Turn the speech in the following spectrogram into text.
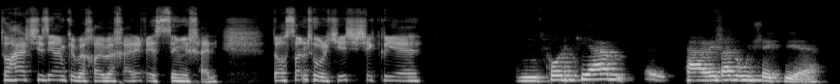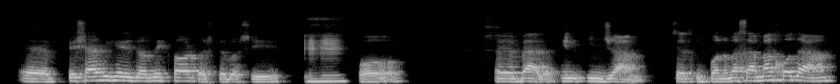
تو هر چیزی هم که بخوای بخری قصه می‌خری. داستان ترکیه چه شکلیه؟ ترکیه هم تقریبا اون شکلیه. به شرطی که اجازه کار داشته باشی. خب. بله این اینجا هم صدق می‌کنه. مثلا من خودم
